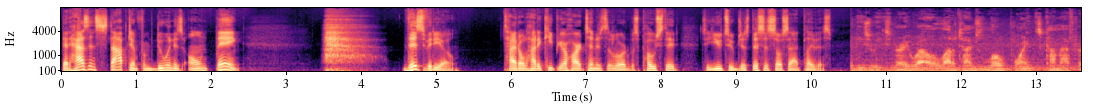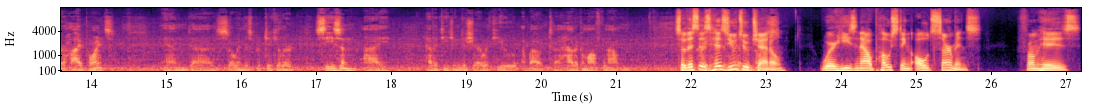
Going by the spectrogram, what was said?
that hasn't stopped him from doing his own thing. This video, titled "How to Keep Your Heart Tender to the Lord," was posted to YouTube. Just this is so sad. Play this. these weeks very well. A lot of times, low points come after high points. And uh, so, in this particular season, I have a teaching to share with you about uh, how to come off the mountain. So this is his to live in YouTube channel where he's now posting old sermons from his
